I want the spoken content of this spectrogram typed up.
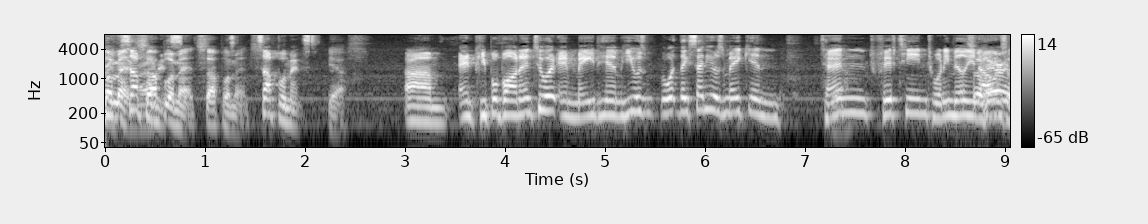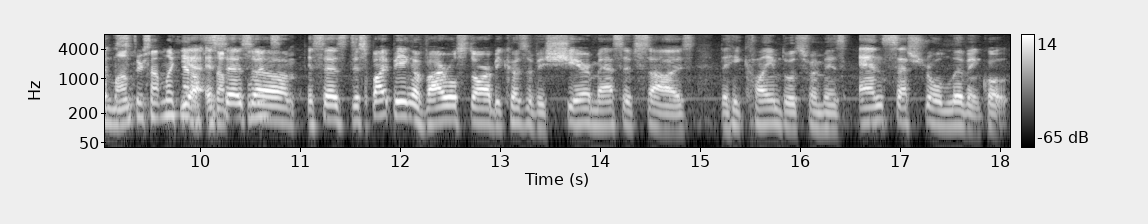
supplements, supplements. supplements, supplements. supplements? Yes. Um, and people bought into it and made him. He was what they said he was making 10, 15, 20 million So dollars a month or something like that. Yeah, it says um, it says despite being a viral star because of his sheer massive size that he claimed was from his ancestral living quote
